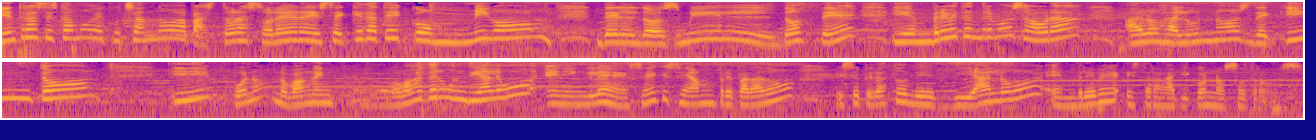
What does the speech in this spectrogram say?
Mientras estamos escuchando a Pastora Soler, ese Quédate conmigo del 2012 y en breve tendremos ahora a los alumnos de quinto y bueno, nos van a, in- nos van a hacer un diálogo en inglés, ¿eh? que se han preparado ese pedazo de diálogo, en breve estarán aquí con nosotros.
